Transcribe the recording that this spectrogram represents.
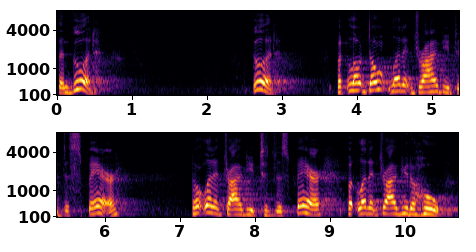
then good. Good. But don't let it drive you to despair. Don't let it drive you to despair, but let it drive you to hope.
